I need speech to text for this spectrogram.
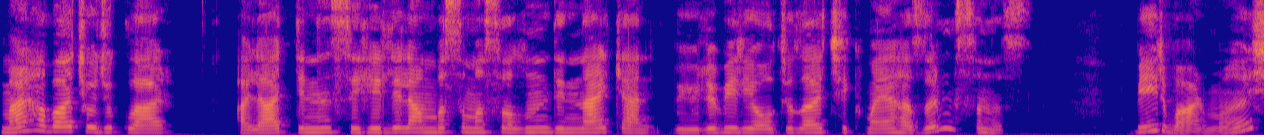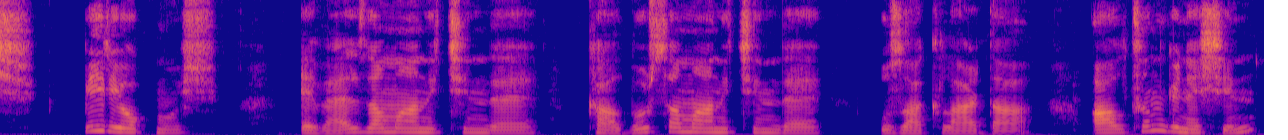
Merhaba çocuklar. Alaaddin'in sihirli lambası masalını dinlerken büyülü bir yolculuğa çıkmaya hazır mısınız? Bir varmış, bir yokmuş. Evvel zaman içinde, kalbur zaman içinde, uzaklarda, altın güneşin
